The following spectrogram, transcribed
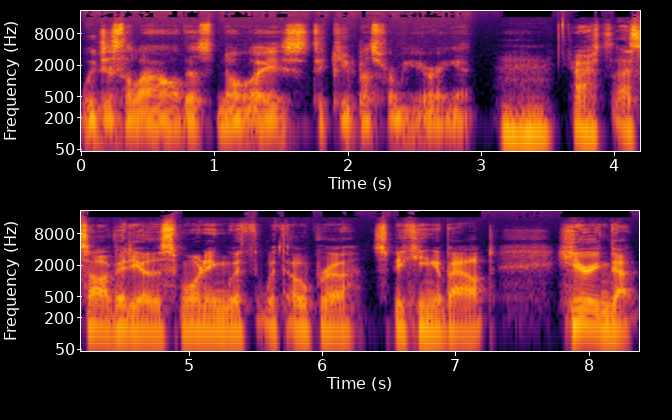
We just allow all this noise to keep us from hearing it. Mhm. I, I saw a video this morning with with Oprah speaking about hearing that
